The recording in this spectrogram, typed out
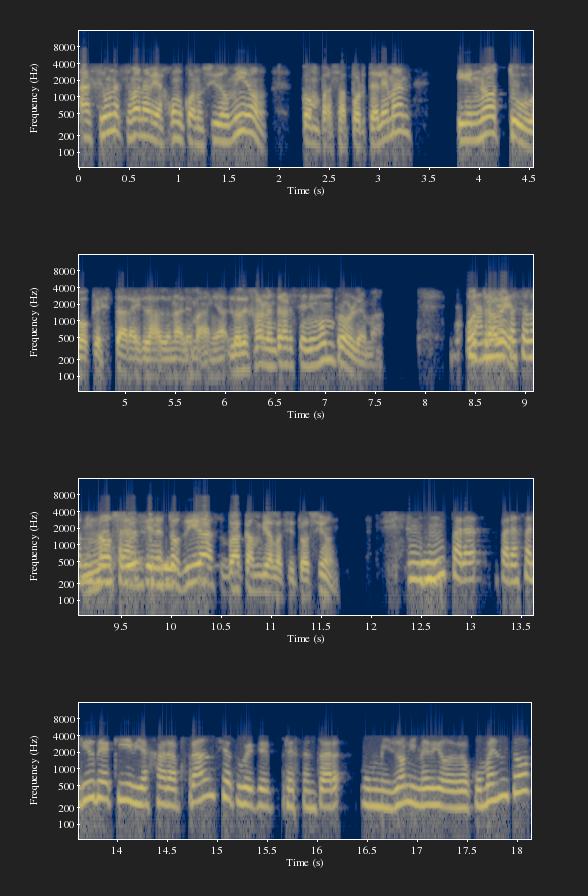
Hace una semana viajó un conocido mío con pasaporte alemán y no tuvo que estar aislado en Alemania. Lo dejaron entrar sin ningún problema. Otra vez, no sé si en estos días va a cambiar la situación. para, para salir de aquí y viajar a Francia tuve que presentar un millón y medio de documentos.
